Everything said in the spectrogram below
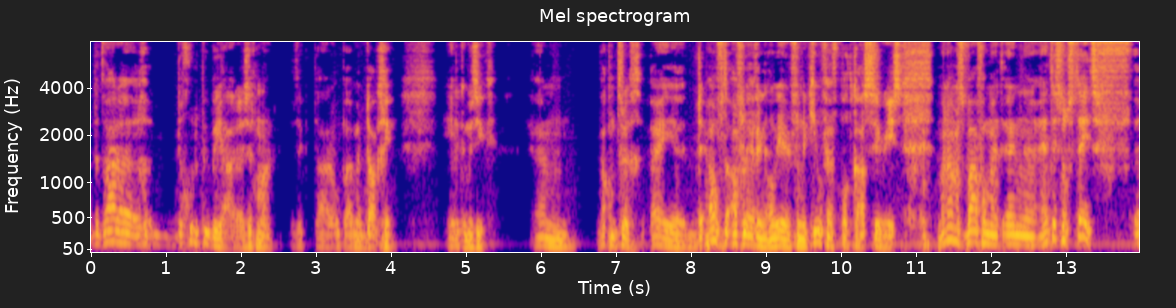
Dat waren de goede puberjaren, zeg maar. Dat ik daar op uit mijn dak ging. Heerlijke muziek. Ehm, welkom terug bij eh, de elfde aflevering alweer van de QVF podcast series. Mijn naam is Bafomet en eh, het is nog steeds eh,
